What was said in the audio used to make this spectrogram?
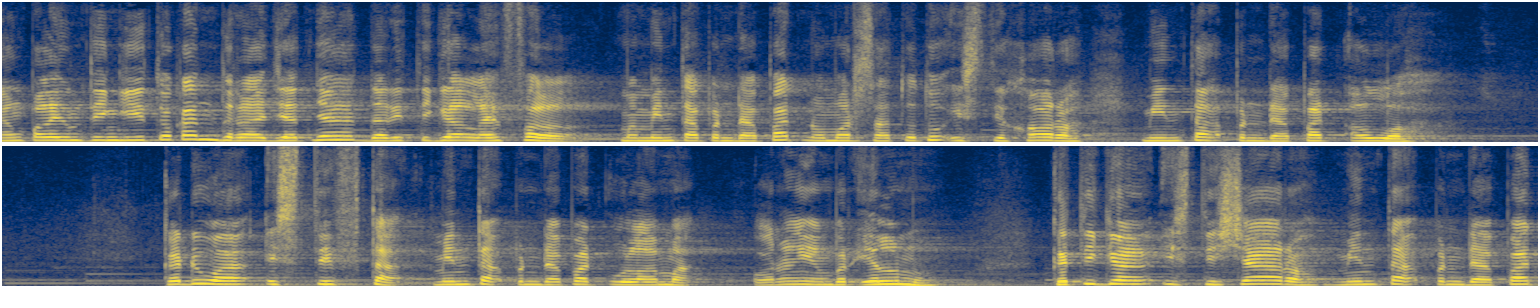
Yang paling tinggi itu kan derajatnya dari tiga level. Meminta pendapat nomor satu tuh istikharah, minta pendapat Allah. Kedua istifta, minta pendapat ulama, orang yang berilmu. Ketiga istisyarah, minta pendapat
